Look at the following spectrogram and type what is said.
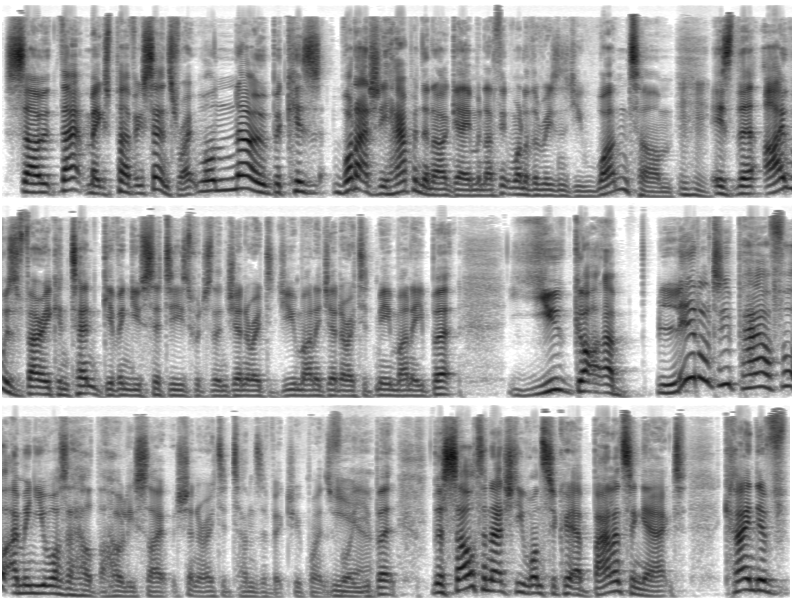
So that makes perfect sense, right? Well, no, because what actually happened in our game, and I think one of the reasons you won, Tom, mm-hmm. is that I was very content giving you cities, which then generated you money, generated me money, but you got a little too powerful. I mean, you also held the Holy Site, which generated tons of victory points for yeah. you. But the Sultan actually wants to create a balancing act, kind of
